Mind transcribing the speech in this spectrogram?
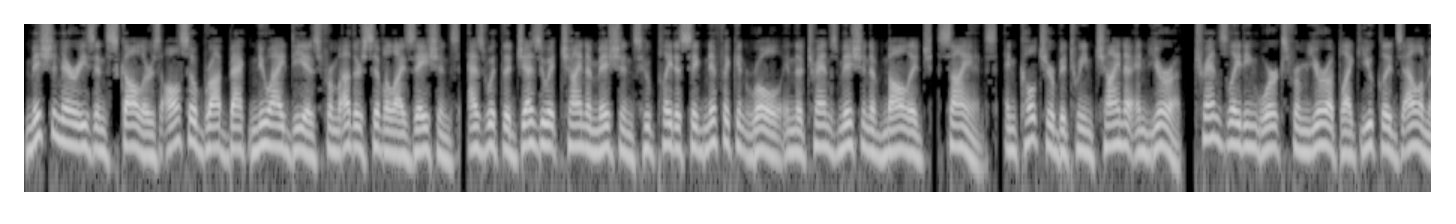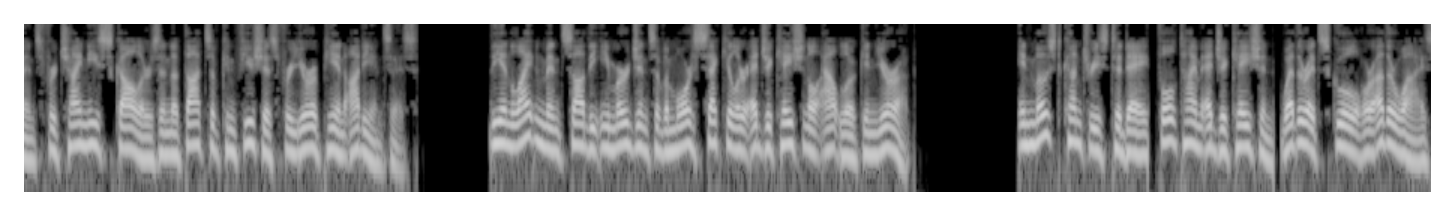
Missionaries and scholars also brought back new ideas from other civilizations, as with the Jesuit China missions who played a significant role in the transmission of knowledge, science, and culture between China and Europe, translating works from Europe like Euclid's Elements for Chinese scholars and the thoughts of Confucius for European audiences. The Enlightenment saw the emergence of a more secular educational outlook in Europe. In most countries today, full-time education, whether at school or otherwise,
